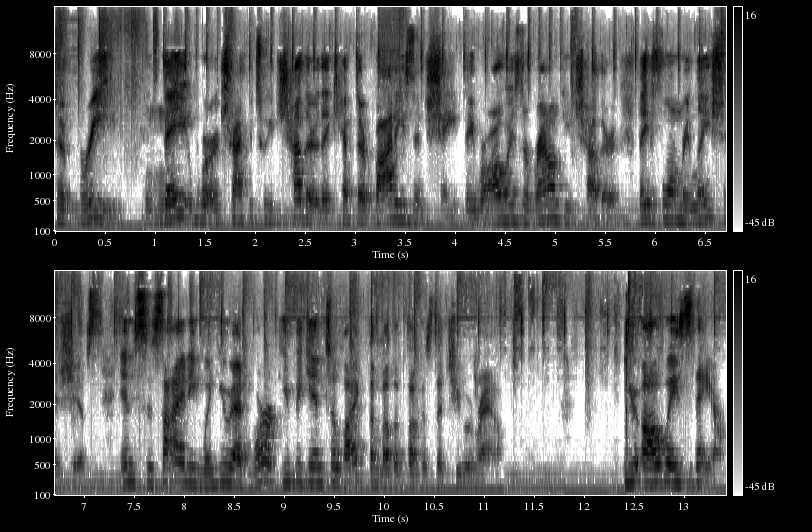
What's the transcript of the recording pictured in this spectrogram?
to breed Mhm. they were attracted to each other. They kept their bodies in shape. They were always around each other. They form relationships. In society, when you're at work, you begin to like the motherfuckers that you around. You're always there.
